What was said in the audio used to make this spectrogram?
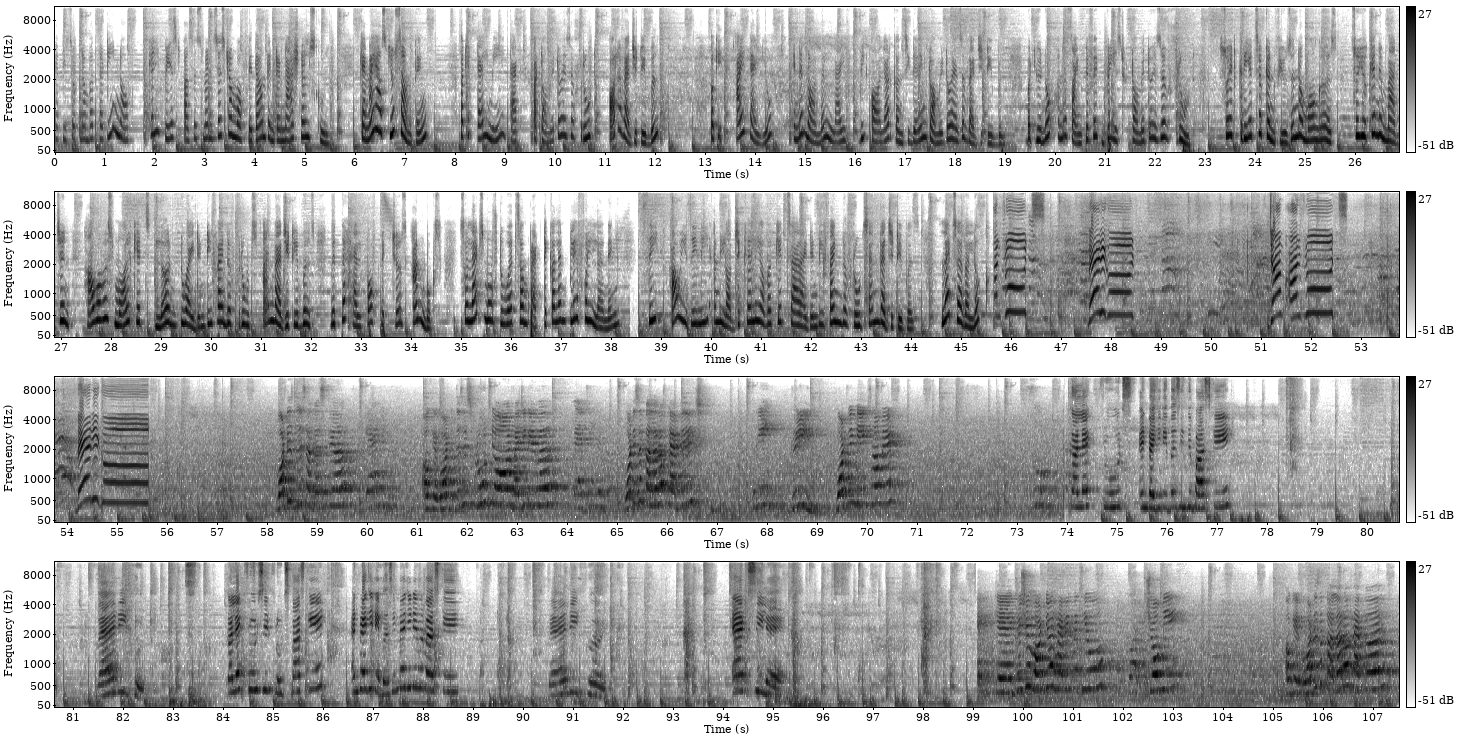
episode number 13 of Skill Based Assessment System of Vedant International School. Can I ask you something? Okay, tell me that a tomato is a fruit or a vegetable? Okay, I tell you, in a normal life, we all are considering tomato as a vegetable. But you know, on a scientific based, tomato is a fruit. So it creates a confusion among us. So you can imagine how our small kids learn to identify the fruits and vegetables with the help of pictures and books. So let's move towards some practical and playful learning. See how easily and logically our kids are identifying the fruits and vegetables. Let's have a look. and fruits. Very What is this, Agastya? Okay, what? This is fruit or vegetable? What is the color of cabbage? Green. Green. What we make from it? collect fruits and vegetables in the basket. Very good. Collect fruits in fruits basket and vegetables in vegetable basket. Very good. Excellent. Okay, Krishu, what you are having with you? Show me. Okay, what is the color of apple?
